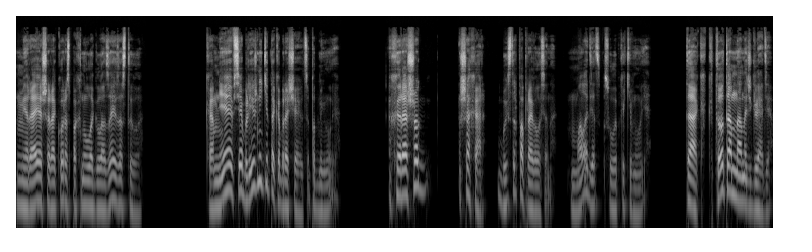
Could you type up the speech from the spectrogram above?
Мирая широко распахнула глаза и застыла. «Ко мне все ближники так обращаются», — подмигнул я. «Хорошо, Шахар», — быстро поправилась она. «Молодец», — с улыбкой кивнул я. «Так, кто там на ночь глядя?»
